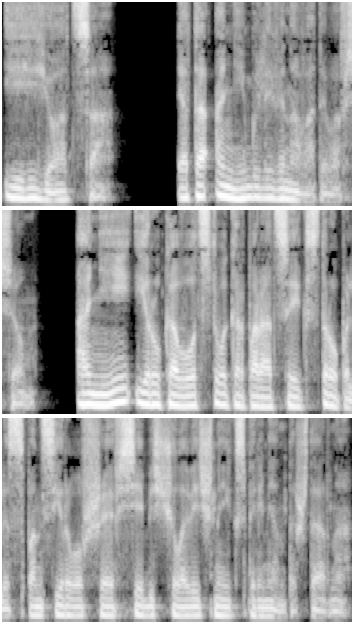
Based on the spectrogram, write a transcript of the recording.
и ее отца. Это они были виноваты во всем. Они и руководство корпорации «Экстрополис», спонсировавшее все бесчеловечные эксперименты Штерна.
